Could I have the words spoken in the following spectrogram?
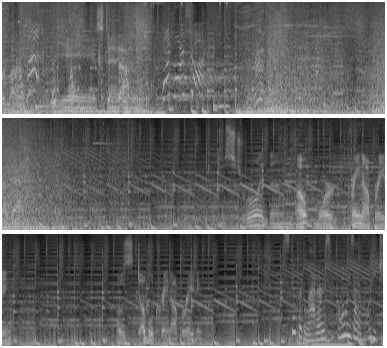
You're mine. Yeah, stagger. One more shot! Not bad. Destroyed them. Oh, more crane operating. That was double crane operating. Stupid ladders, always out of reach.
